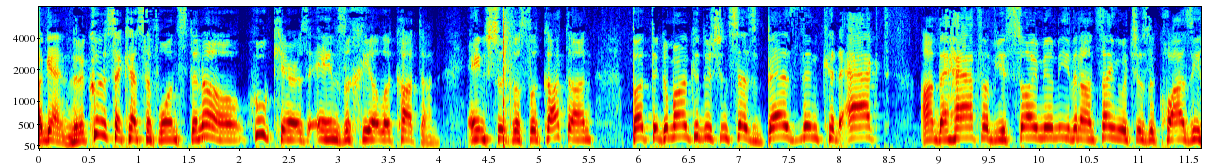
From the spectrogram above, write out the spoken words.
Again, the Nekudas HaKesef wants to know, who cares, Ein Zechia Lakatan, Ein Shlichus Lakatan, but the Gemara Kedushin says Bezdin could act on behalf of Yisoimim, even on something which is a quasi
